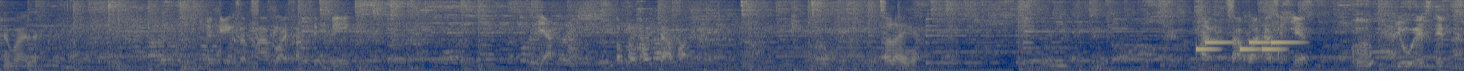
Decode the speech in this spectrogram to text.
ไม่ไหวเลยกางเกงสภาพ 130 ปีเนี่ยต้องค่อยๆจับอะ เท่าไหร่เนี่ยพันสามร้อยห้าสิบเหรียญ USFC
